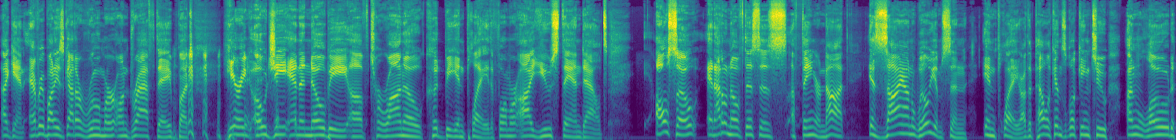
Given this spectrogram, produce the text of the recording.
Again, everybody's got a rumor on draft day, but hearing OG Anunoby of Toronto could be in play, the former IU standout also, and I don't know if this is a thing or not, is Zion Williamson in play? Are the Pelicans looking to unload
